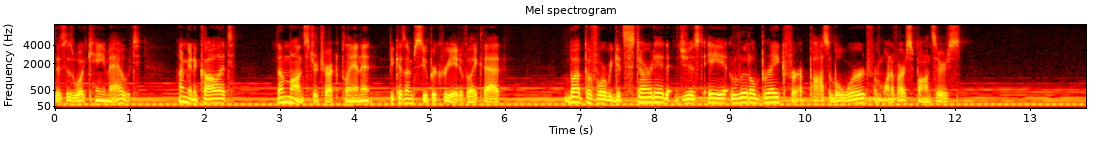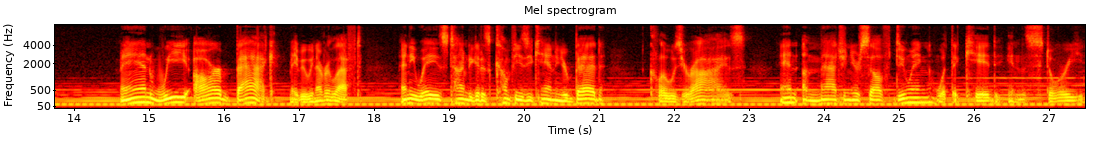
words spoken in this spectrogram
this is what came out. I'm going to call it the Monster Truck Planet because I'm super creative like that. But before we get started, just a little break for a possible word from one of our sponsors. And we are back. Maybe we never left. Anyways, time to get as comfy as you can in your bed, close your eyes, and imagine yourself doing what the kid in the story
